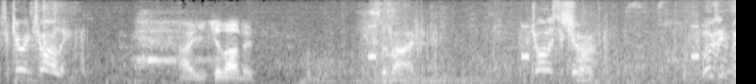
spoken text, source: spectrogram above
Securing Charlie. Alright, you chill out, dude. Revived. Charlie secure. Losing B.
